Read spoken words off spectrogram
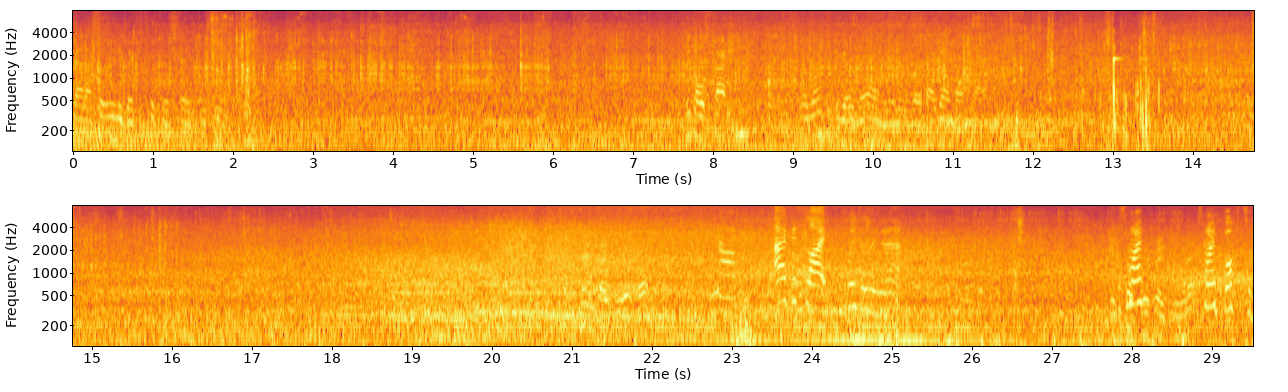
Yeah, that's a really big football stadium. bit old fashioned. I wanted to go really, but I don't want that. No, I just like wiggling it. It's my- not really drinking It's my bottom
